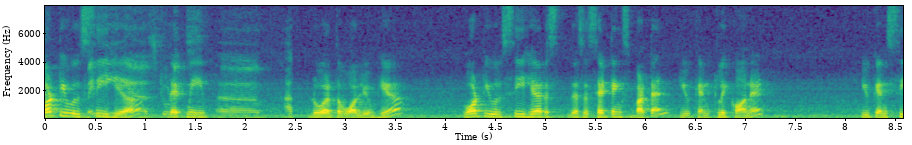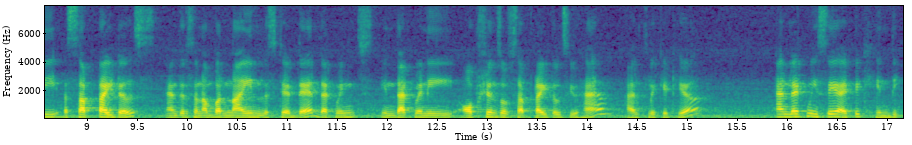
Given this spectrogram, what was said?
what you will see here. let me uh, lower the volume here. What you will see here is there is a settings button. You can click on it. You can see a subtitles and there is a number 9 listed there. That means in that many options of subtitles you have. I will click it here and let me say I pick Hindi.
